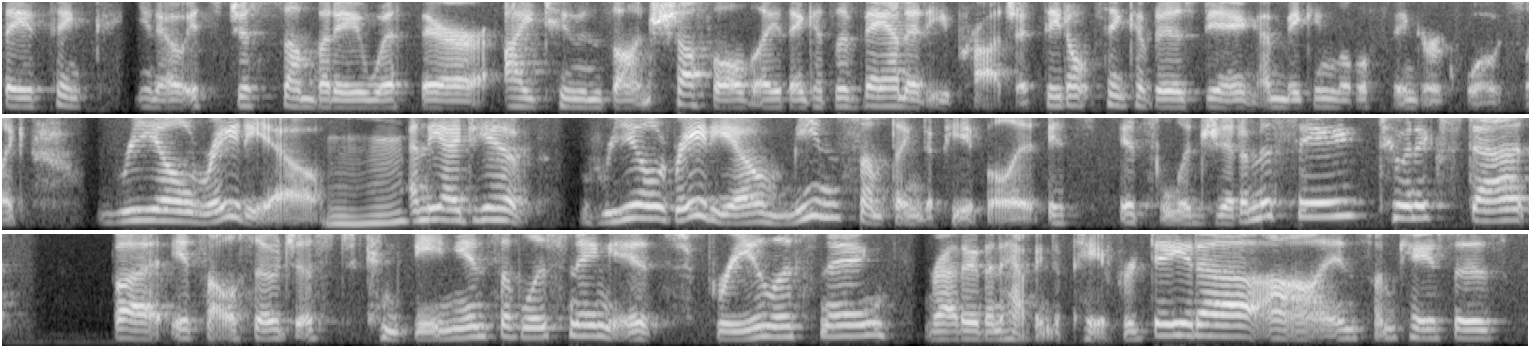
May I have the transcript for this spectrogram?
they think you know it's just somebody with their itunes on shuffle they think it's a vanity project they don't think of it as being i'm making little finger quotes like real radio mm-hmm. and the idea of real radio means something to people. It, it's it's legitimacy to an extent, but it's also just convenience of listening. It's free listening rather than having to pay for data uh, in some cases.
